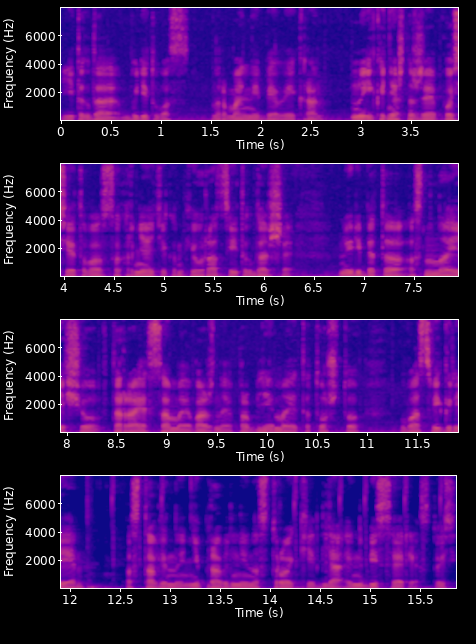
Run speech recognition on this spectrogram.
И тогда будет у вас нормальный белый экран. Ну и, конечно же, после этого сохраняйте конфигурации и так дальше. Ну и, ребята, основная еще вторая самая важная проблема это то, что у вас в игре поставлены неправильные настройки для NB Series. То есть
